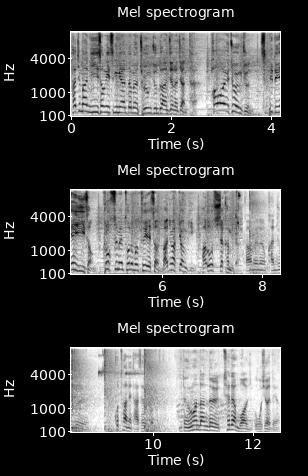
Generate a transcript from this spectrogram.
하지만 이성이 승리한다면 조영준도 안전하지 않다 파워의 조영준 스피드의 이성 크로스맨 토너먼트 예선 마지막 경기 바로 시작합니다 다음에는 관중들 코트 안에 다 세울 겁니다. 일단 응원단들 최대한 모아 오셔야 돼요.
